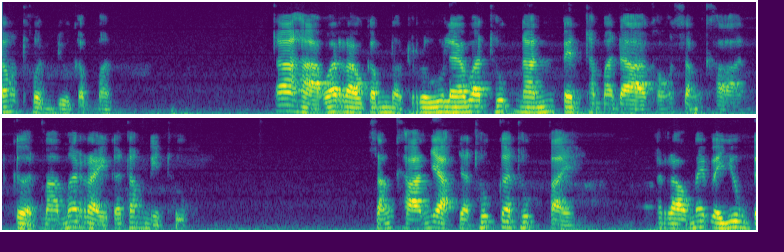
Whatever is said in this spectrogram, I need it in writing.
ต้องทนอยู่กับมัน ถ้าหากว่าเรากำหนดรู้แล้วว่าทุกนั้นเป็นธรรมดาของสังขาร เกิดมาเมื่อไหร่ก็ต้องมีทุกข์ สังขารอยากจะทุกข์ก็ทุกข์ไป เราไม่ไปยุ่งไป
